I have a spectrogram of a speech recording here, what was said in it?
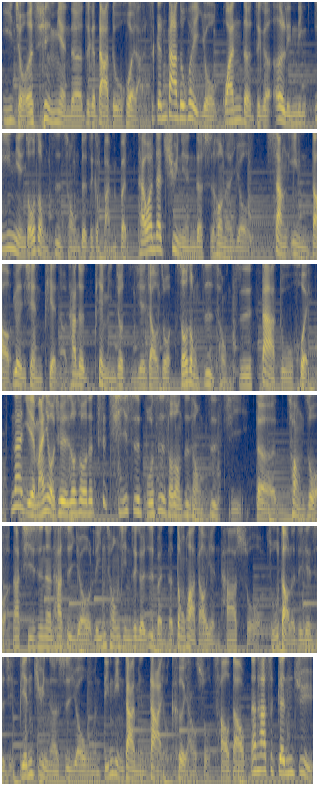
一九二七年的这个大都会啦，是跟大都会有关的这个二零零一年手冢治虫的这个版本。台湾在去年的时候呢，有上映到院线片哦，它的片名就直接叫做《手冢治虫之大都会》。那也蛮有趣的，就说的这其实不是手冢治虫自己的创作，那其实呢，它是由林重行这个日本的动画导演他所主导的这件事情。编剧呢是由我们鼎鼎大名大有克洋所操刀。那他是根据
